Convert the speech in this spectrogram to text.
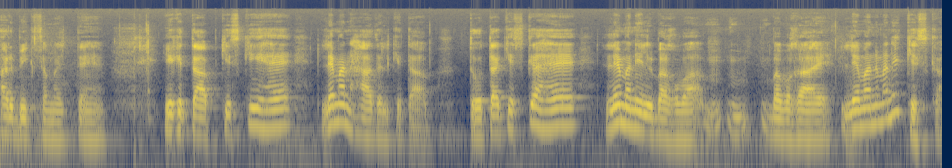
عربک سمجھتے ہیں۔ یہ کتاب کس کی ہے؟ لمن حاضل کتاب طوطا کس کا ہے؟ لمن البغوا، ببغائے۔ لمن من کس کا؟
